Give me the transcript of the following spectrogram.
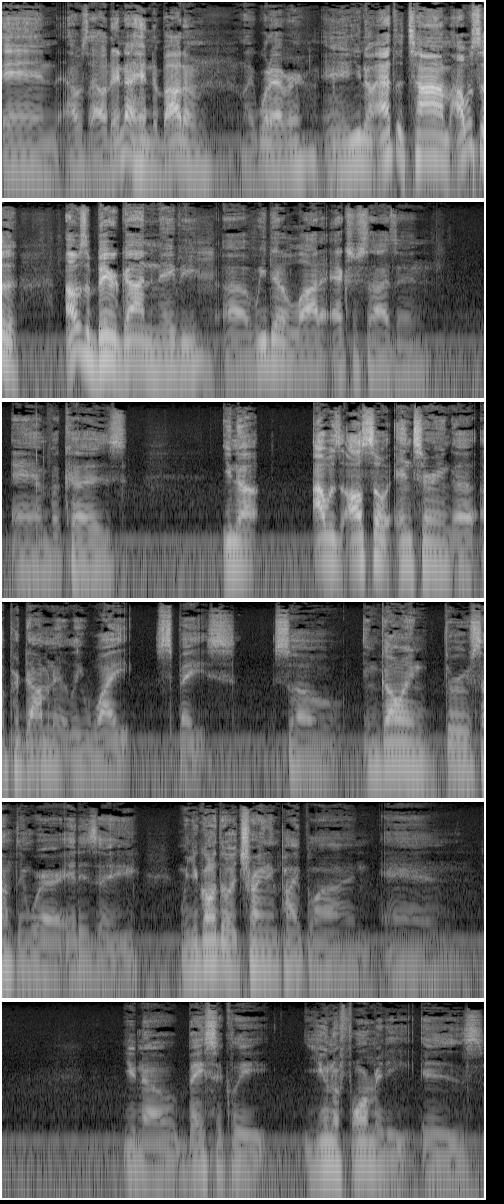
And I was like, oh, they're not hitting the bottom. Like whatever. And you know, at the time, I was a I was a bigger guy in the Navy. Uh, we did a lot of exercising, and because, you know, I was also entering a, a predominantly white space. So, in going through something where it is a, when you're going through a training pipeline you know, basically uniformity is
